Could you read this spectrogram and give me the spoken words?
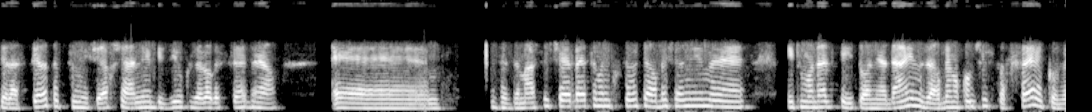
של להסתיר את עצמי, שאיך שאני בדיוק זה לא בסדר. אה, וזה משהו שבעצם אני חושבת שהרבה שנים התמודדתי איתו. אני עדיין, זה הרבה מקום של ספק, ו...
